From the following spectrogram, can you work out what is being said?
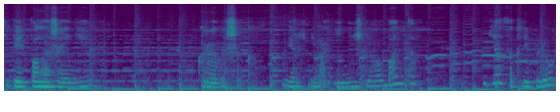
Теперь положение крылышек верхнего и нижнего банта я закреплю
